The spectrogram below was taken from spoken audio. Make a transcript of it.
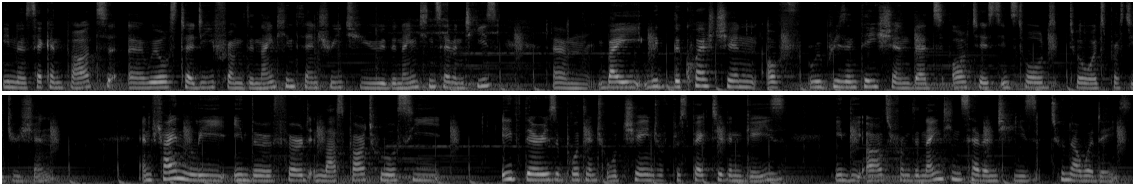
in a second part, uh, we'll study from the 19th century to the 1970s um, by with the question of representation that artists installed towards prostitution. And finally, in the third and last part, we will see if there is a potential change of perspective and gaze in the art from the 1970s to nowadays.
